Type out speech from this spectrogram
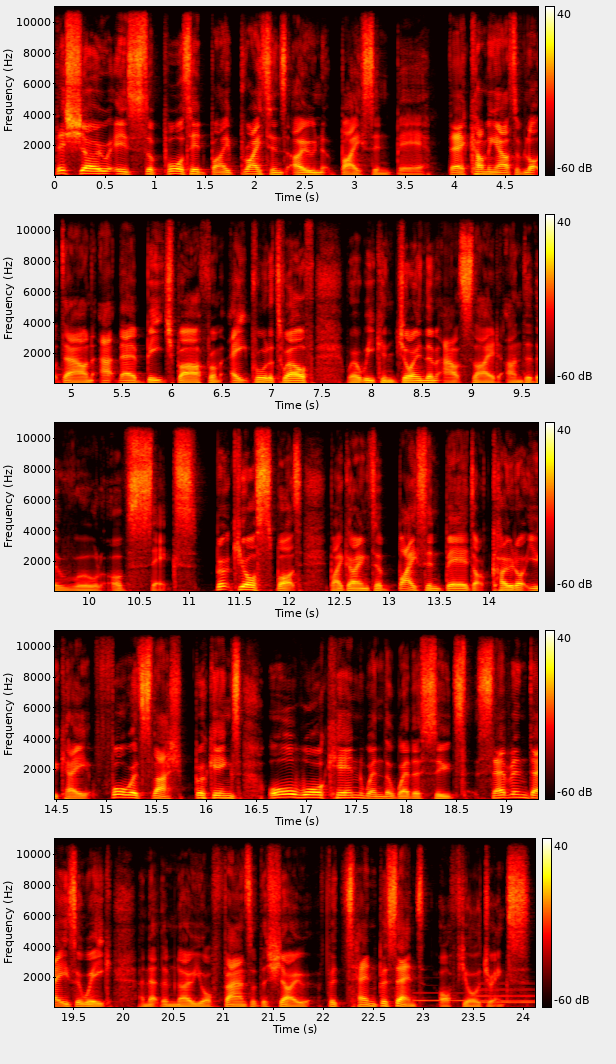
This show is supported by Brighton's own Bison Beer. They're coming out of lockdown at their beach bar from April the 12th, where we can join them outside under the rule of six. Book your spot by going to bisonbeer.co.uk forward slash bookings or walk in when the weather suits seven days a week and let them know you're fans of the show for 10% off your drinks.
